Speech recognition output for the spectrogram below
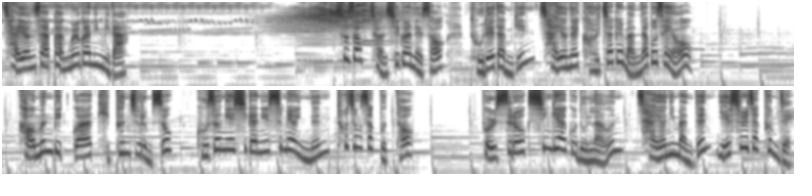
자연사 박물관입니다. 수석 전시관에서 돌에 담긴 자연의 걸작을 만나보세요. 검은 빛과 깊은 주름 속 고성의 시간이 스며 있는 토중석부터 볼수록 신기하고 놀라운 자연이 만든 예술 작품들.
